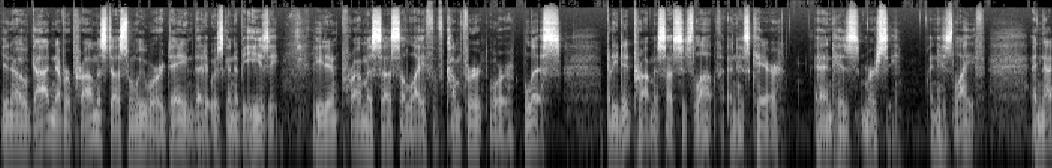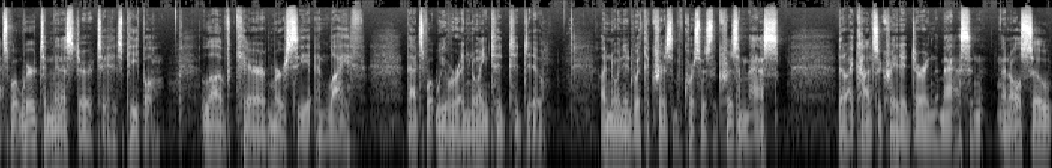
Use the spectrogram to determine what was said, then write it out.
you know, God never promised us when we were ordained that it was going to be easy. He didn't promise us a life of comfort or bliss, but He did promise us His love and His care and his mercy and his life. And that's what we're to minister to his people love, care, mercy, and life. That's what we were anointed to do. Anointed with the chrism. Of course, was the chrism mass that I consecrated during the Mass, and, and also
